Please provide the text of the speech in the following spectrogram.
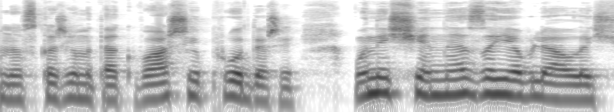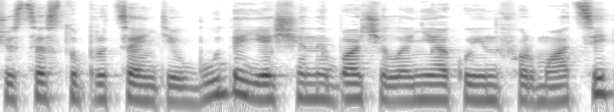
Ну, скажімо так, ваші продажі. Вони ще не заявляли, що це 100% буде. Я ще не бачила ніякої інформації.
